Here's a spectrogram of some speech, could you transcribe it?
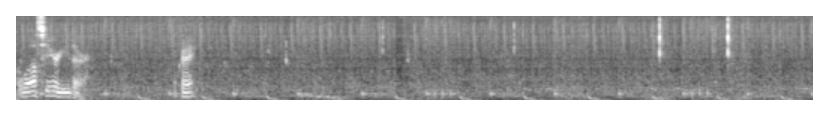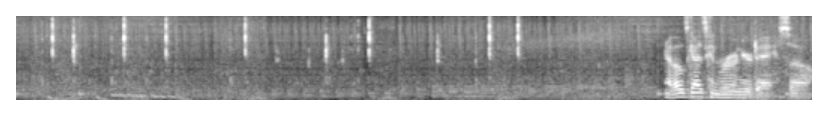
A loss here either. Okay. Yeah, those guys can ruin your day, so.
